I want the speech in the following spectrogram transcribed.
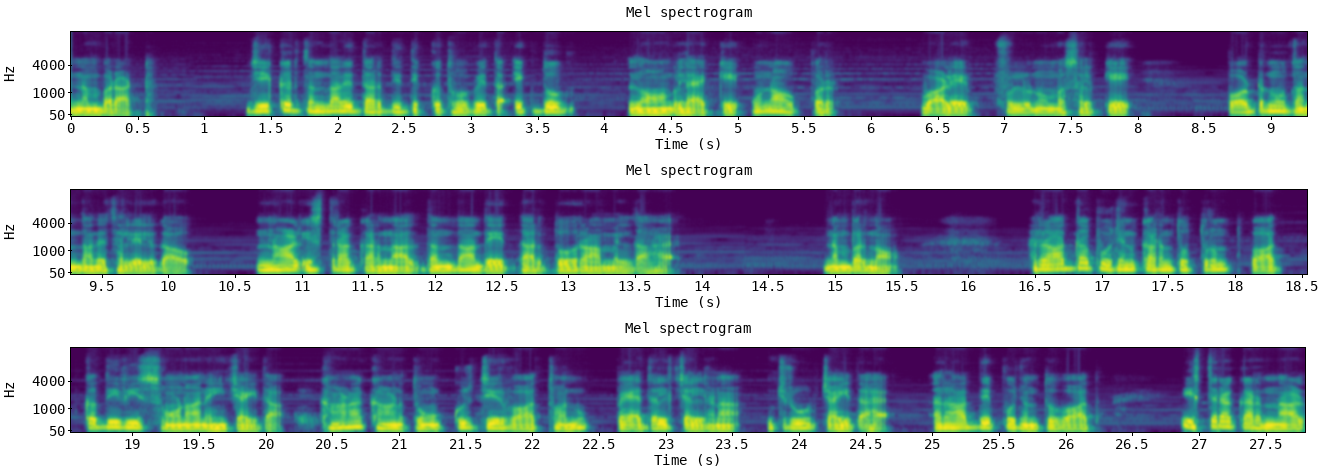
ਨੰਬਰ 8 ਜੇਕਰ ਦੰਦਾਂ ਦੇ ਦਰਦ ਦੀ ਦਿੱਕਤ ਹੋਵੇ ਤਾਂ ਇੱਕ ਦੋ ਲੌਂਗ ਲੈ ਕੇ ਉਹਨਾਂ ਉੱਪਰ ਵਾਲੇ ਫੁੱਲ ਨੂੰ ਮਸਲ ਕੇ ਪਾਊਡਰ ਨੂੰ ਦੰਦਾਂ ਦੇ ਥੱਲੇ ਲਗਾਓ। ਨਾਲ ਇਸ ਤਰ੍ਹਾਂ ਕਰਨ ਨਾਲ ਦੰਦਾਂ ਦੇ ਦਰਦ ਤੋਂ ਆਰਾਮ ਮਿਲਦਾ ਹੈ। ਨੰਬਰ 9 ਰਾਤ ਦਾ ਭੋਜਨ ਕਰਨ ਤੋਂ ਤੁਰੰਤ ਬਾਅਦ ਕਦੀ ਵੀ ਸੌਣਾ ਨਹੀਂ ਚਾਹੀਦਾ। ਖਾਣਾ ਖਾਣ ਤੋਂ ਕੁਝ ਦੇਰ ਬਾਅਦ ਤੁਹਾਨੂੰ ਪੈਦਲ ਚੱਲਣਾ ਜ਼ਰੂਰ ਚਾਹੀਦਾ ਹੈ। ਰਾਤ ਦੇ ਭੋਜਨ ਤੋਂ ਬਾਅਦ ਇਸ ਤਰ੍ਹਾਂ ਕਰਨ ਨਾਲ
